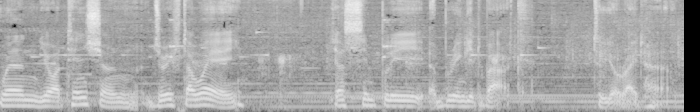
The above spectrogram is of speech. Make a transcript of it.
When your attention drift away just simply bring it back to your right hand.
